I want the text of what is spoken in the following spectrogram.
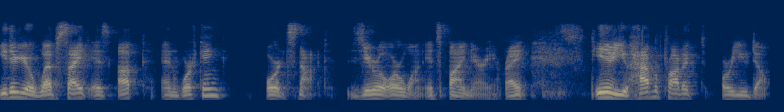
either your website is up and working or it's not, zero or one. It's binary, right? Either you have a product or you don't.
